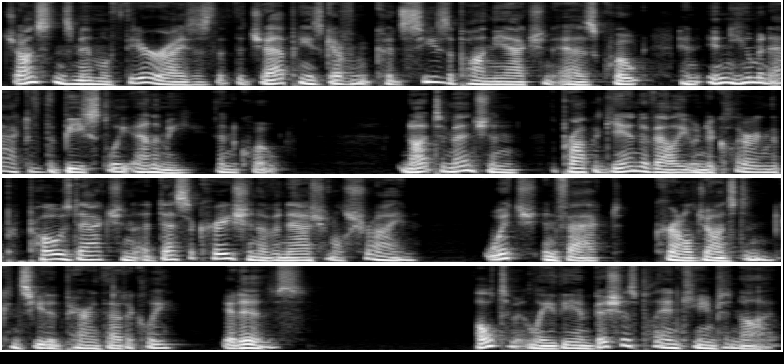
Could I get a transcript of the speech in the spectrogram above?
Johnston's memo theorizes that the Japanese government could seize upon the action as, quote, an inhuman act of the beastly enemy, end quote. Not to mention the propaganda value in declaring the proposed action a desecration of a national shrine, which, in fact, Colonel Johnston conceded parenthetically, it is. Ultimately, the ambitious plan came to naught.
